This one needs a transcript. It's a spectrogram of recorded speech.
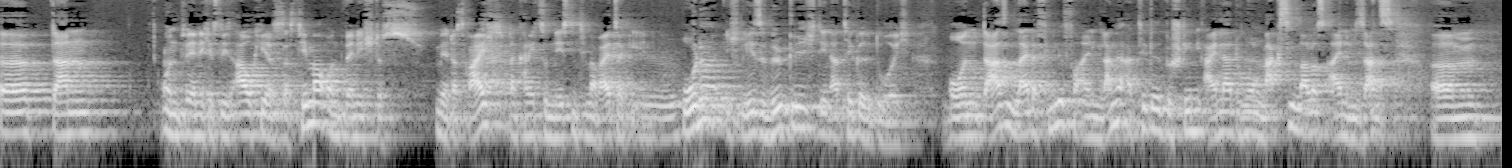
äh, dann und wenn ich jetzt lese, ah, okay, das ist das Thema. Und wenn ich das mir das reicht, dann kann ich zum nächsten Thema weitergehen. Oder ich lese wirklich den Artikel durch. Und da sind leider viele, vor allem lange Artikel, bestehen die Einleitungen maximal aus einem Satz. Ähm,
